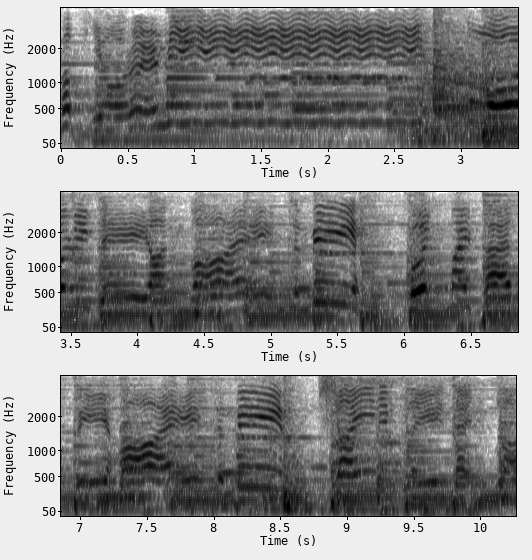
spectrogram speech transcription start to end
a purer me. Glory unbind to me. Put my past behind to me. Shining blaze and blind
